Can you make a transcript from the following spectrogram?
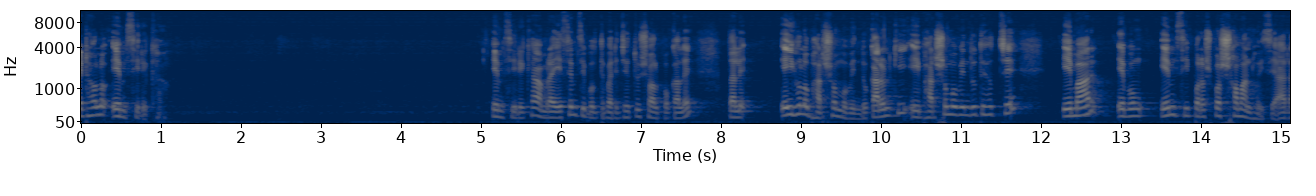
এটা হলো এমসি রেখা। এমসি রেখা, আমরা এসএমসি বলতে পারি যেহেতু স্বল্পকালে, তাহলে এই হলো ভারসাম্য বিন্দু। কারণ কি? এই ভারসাম্য বিন্দুতে হচ্ছে এমআর এবং এমসি পরস্পর সমান হয়েছে আর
